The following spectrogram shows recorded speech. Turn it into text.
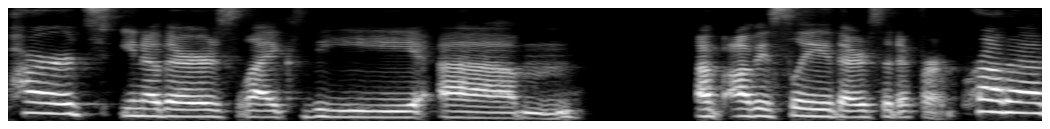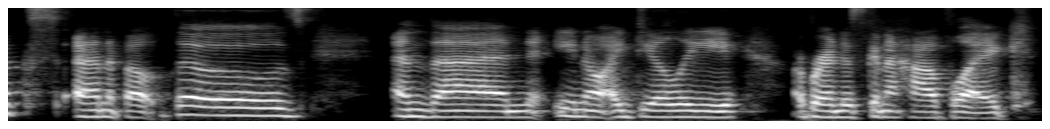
parts you know there's like the um obviously there's the different products and about those and then you know ideally a brand is going to have like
